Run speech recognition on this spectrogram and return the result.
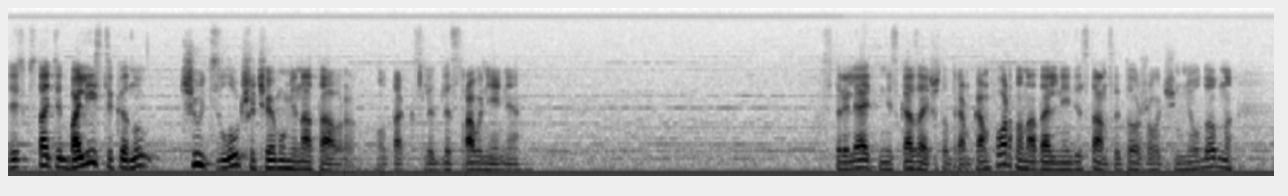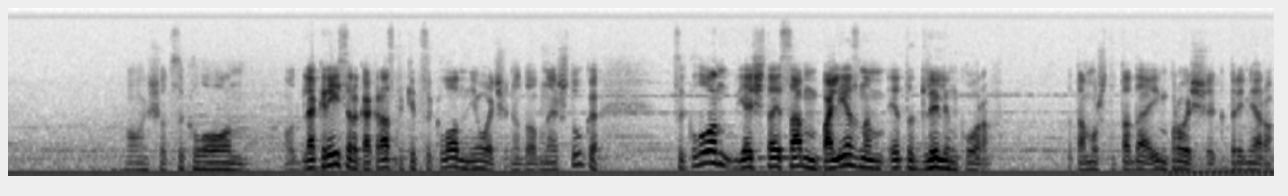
Здесь, кстати, баллистика, ну, чуть лучше, чем у Минотавра. Вот так, для сравнения. Стрелять, не сказать, что прям комфортно на дальней дистанции, тоже очень неудобно. О, еще циклон. Вот для крейсера как раз-таки циклон не очень удобная штука. Циклон, я считаю, самым полезным это для линкоров. Потому что тогда им проще, к примеру,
